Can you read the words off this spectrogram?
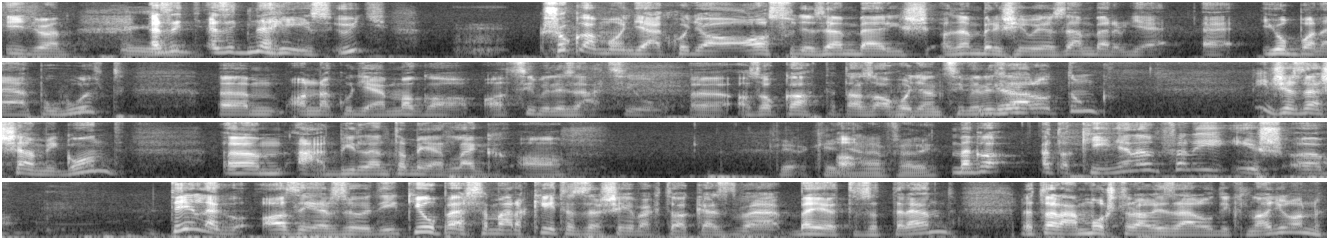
így van. Igen. Ez egy, ez egy nehéz ügy. Sokan mondják, hogy a- az, hogy az ember is, az emberiség vagy az ember ugye e, jobban elpuhult, annak ugye maga a civilizáció az oka, tehát az, ahogyan civilizálódtunk. Nincs ezzel semmi gond. átbillent a mérleg a, Ké- Kényelem felé. meg a, hát a kényelem felé, és tényleg az érződik, jó persze már a 2000-es évektől kezdve bejött ez a trend, de talán most realizálódik nagyon,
